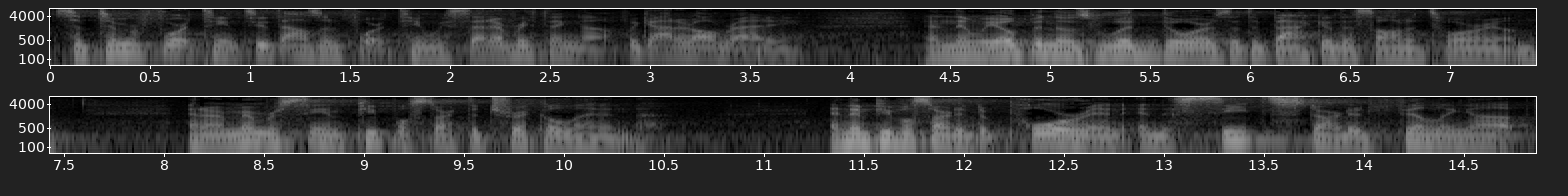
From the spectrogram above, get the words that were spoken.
September 14, 2014, we set everything up. We got it all ready. And then we opened those wood doors at the back of this auditorium. And I remember seeing people start to trickle in. And then people started to pour in, and the seats started filling up.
